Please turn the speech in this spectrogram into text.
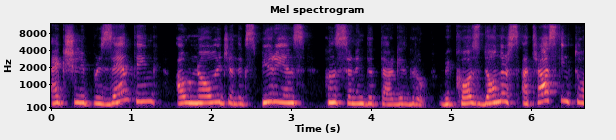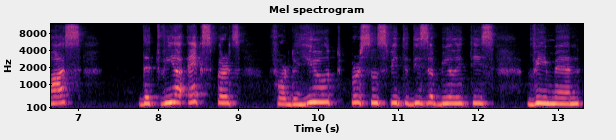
actually presenting our knowledge and experience concerning the target group because donors are trusting to us that we are experts for the youth, persons with disabilities, women,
